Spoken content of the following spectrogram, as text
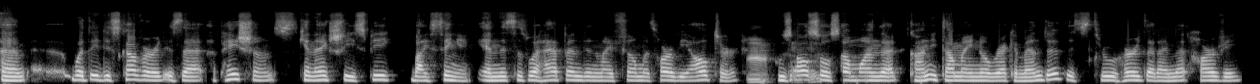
Um, what they discovered is that patients can actually speak by singing. And this is what happened in my film with Harvey Alter, Mm. who's also someone that Connie Tomaino recommended. It's through her that I met Harvey.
